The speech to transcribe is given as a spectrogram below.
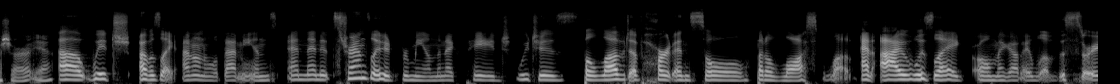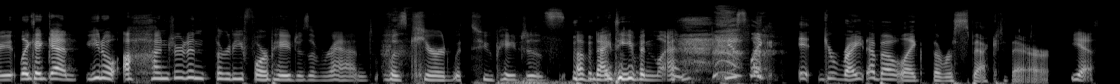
Mashara, yeah. uh, which I was like, I don't know what that means. And then it's translated for me on the next page, which is beloved of heart and soul, but a lost love. And I was like, oh my God, I love this story. Like, again, you know, 134 pages of Rand was cured with two pages of Nynaeve and Lan. He's like, it, you're right about like the respect there Yes.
